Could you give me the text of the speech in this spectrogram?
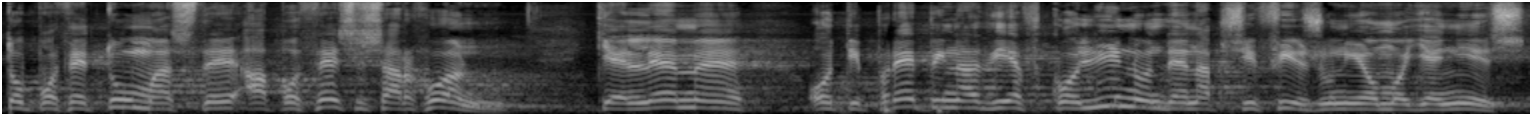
τοποθετούμαστε από θέσεις αρχών και λέμε ότι πρέπει να διευκολύνονται να ψηφίζουν οι ομογενείς,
